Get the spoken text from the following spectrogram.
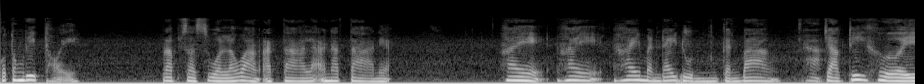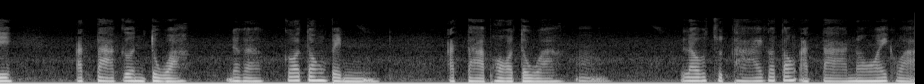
ก็ต้องรีบถอย ปรับสัดส่วนระหว่างอัตตาและอนัตตาเนี่ย ให้ให้ให้มันได้ดุลกันบ้างค่ะจากที่เคยอัตราเกินตัวนะคะ ก็ต้องเป็นอัตราพอตัวอืมแล้วสุดท้ายก็ต้องอัตราน้อยกว่า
